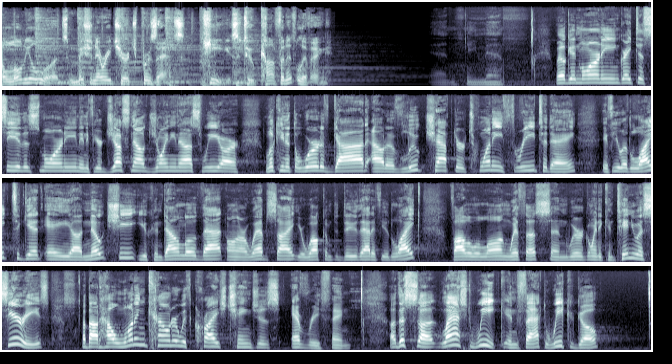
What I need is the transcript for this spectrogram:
Colonial Woods Missionary Church presents Keys to Confident Living. Amen. Well, good morning. Great to see you this morning. And if you're just now joining us, we are looking at the Word of God out of Luke chapter 23 today. If you would like to get a uh, note sheet, you can download that on our website. You're welcome to do that if you'd like follow along with us, and we're going to continue a series about how one encounter with Christ changes everything. Uh, this uh, last week, in fact, a week ago,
